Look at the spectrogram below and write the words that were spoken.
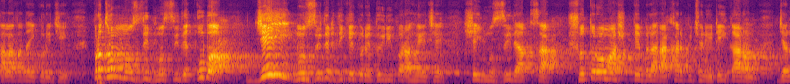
সালাত আদায় করেছি। প্রথম মসজিদ, মসজিদে কুবা, যেই মসজিদের দিকে করে তৈরি করা হয়েছে, সেই মসজিদে আকসা। সতেরো মাস কেবলা রাখার পিছনে এটাই কারণ যেন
